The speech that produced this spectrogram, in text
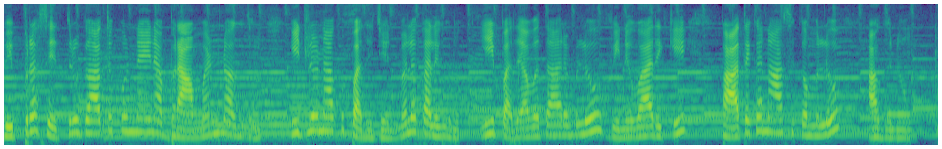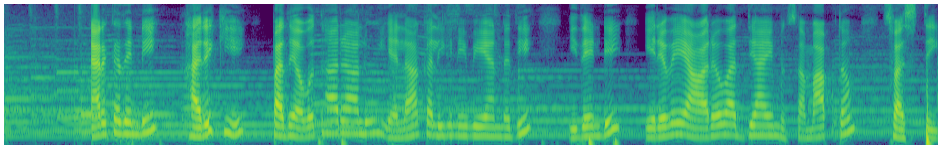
విప్ర శత్రుఘాతకుడైన బ్రాహ్మణుడు అగుదును ఇట్లు నాకు పది జన్మలు కలుగును. ఈ పది అవతారములు వినువారికి పాతక నాశకములు అగును అన్నారు కదండి? హరికి పది అవతారాలు ఎలా కలిగినవి అన్నది ఇదండి. ఇరవై ఆరో అధ్యాయం సమాప్తం. స్వస్తి.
